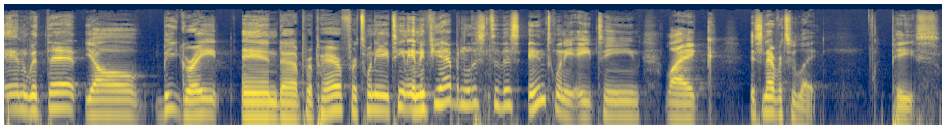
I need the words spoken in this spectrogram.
and with that, y'all be great and uh, prepare for 2018. And if you happen to listen to this in 2018, like it's never too late. Peace.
